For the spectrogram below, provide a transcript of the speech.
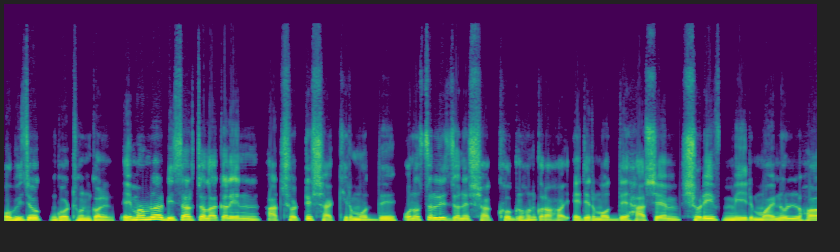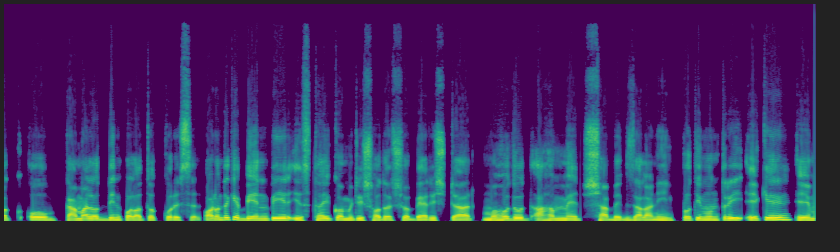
অভিযোগ গঠন করেন। এই মামলার বিচার চলাকালীন আটষট্টি সাক্ষীর মধ্যে উনচল্লিশ জনের সাক্ষ্য গ্রহণ করা হয়। এদের মধ্যে হাশেম, শরীফ, মীর ময়নুল হক ও কামাল উদ্দিন পলাতক করেছেন। অন্যদিকে বিএনপির স্থায়ী কমিটির সদস্য ব্যারিস্টার মহদুদ আহমেদ সাবেক জ্বালানি প্রতিমন্ত্রী A K M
